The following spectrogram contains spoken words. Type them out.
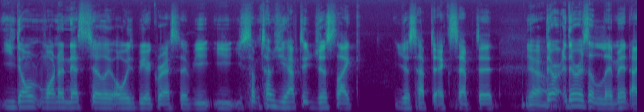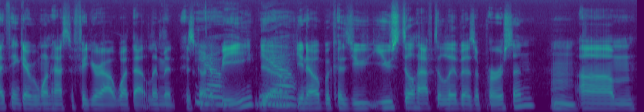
you don't want to necessarily always be aggressive. You, you, you sometimes you have to just like you just have to accept it. Yeah. There there is a limit. I think everyone has to figure out what that limit is going to Yeah. be. Yeah. You know, because you you still have to live as a person. Um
